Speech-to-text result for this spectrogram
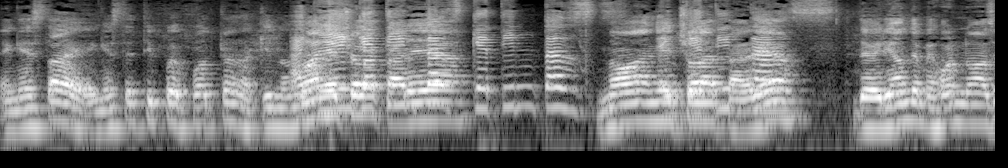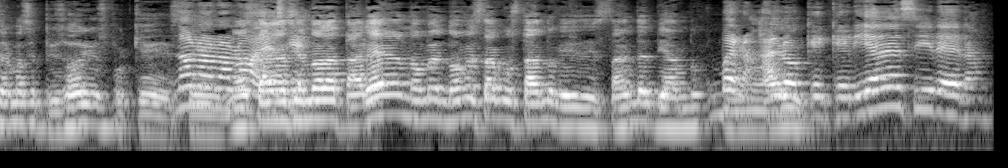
en, esta, en este tipo de podcast aquí, no, no han hecho la tarea. qué tintas... No han hecho la tintas- tarea. Deberían de mejor no hacer más episodios porque No, este, no, no, no, están es que- haciendo la tarea, no me, no me está gustando que se están desviando. Bueno, No, a lo que quería decir era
